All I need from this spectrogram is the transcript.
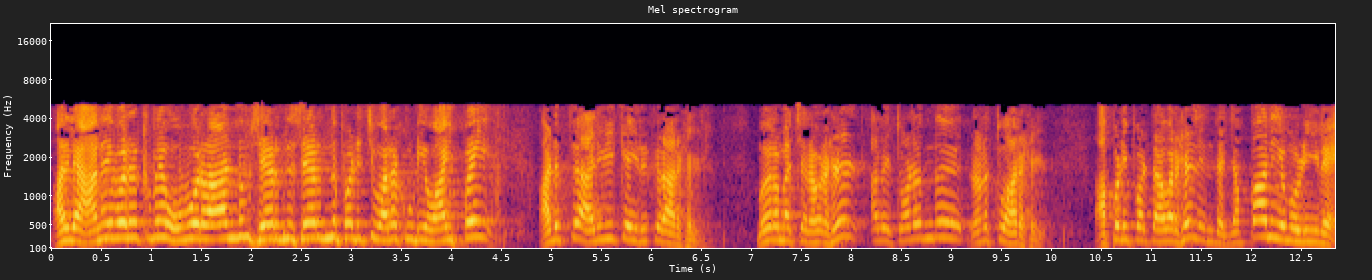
அதில் அனைவருக்குமே ஒவ்வொரு ஆண்டும் சேர்ந்து சேர்ந்து படித்து வரக்கூடிய வாய்ப்பை அடுத்து அறிவிக்க இருக்கிறார்கள். முதலமைச்சர் அவர்கள் அதை தொடர்ந்து நடத்துவார்கள். அப்படிப்பட்ட அவர்கள் இந்த ஜப்பானிய மொழியிலே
